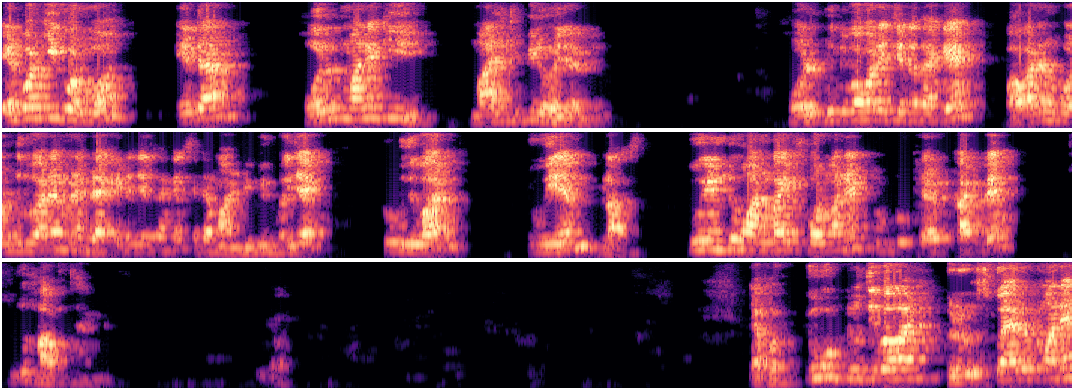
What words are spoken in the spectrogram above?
এরপর কি করব? এটা হোল মানে কি? মাল্টিপিল হয়ে যাবে। হোল টু দি পাওয়ারে যেটা থাকে পাওয়ারের হোল টু দি মানে ব্র্যাকেটে যেটা থাকে সেটা মাল্টিপিল হয়ে যায় two to the power two M plus two into one by four মানে টু টু কাটবে, শুধু হাফ থাকবে। দেখো two to the power square root মানে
